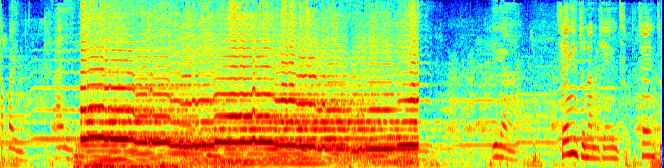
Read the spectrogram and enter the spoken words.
తప్పైంది. diferente, né, gente? Gente.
